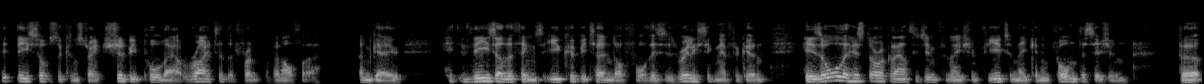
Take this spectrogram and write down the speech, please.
th- these sorts of constraints should be pulled out right at the front of an offer and go, these are the things that you could be turned off for. This is really significant. Here's all the historical outage information for you to make an informed decision for,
